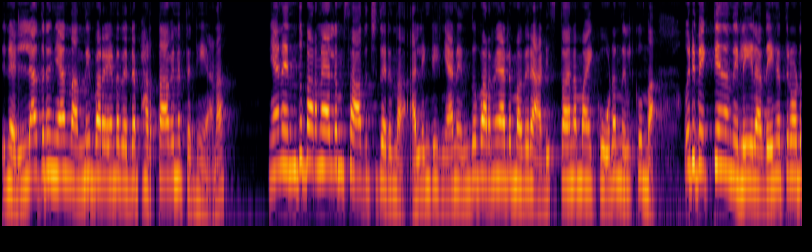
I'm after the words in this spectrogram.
ഇതിനെല്ലാത്തിനും ഞാൻ നന്ദി പറയേണ്ടത് എന്റെ ഭർത്താവിനെ തന്നെയാണ്. ഞാൻ എന്തു പറഞ്ഞാലും സാധിച്ചു തരുന്ന അല്ലെങ്കിൽ ഞാൻ എന്തു പറഞ്ഞാലും അതിന് അടിസ്ഥാനമായി കൂടെ നിൽക്കുന്ന ഒരു വ്യക്തി എന്ന നിലയിൽ അദ്ദേഹത്തിനോട്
